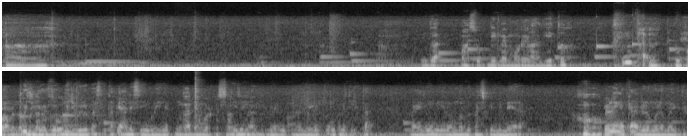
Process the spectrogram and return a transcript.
Eh, nggak masuk di memori lagi tuh. Lupa lu. Lupa Gue juga, gue juga lupa sih, tapi ada sih yang gue inget nggak ada yang berkesan Ini sih. gue yang gue inget, gue pernah cerita Main ini, lomba masukin bendera. Oh, Tapi lu inget kan ada lomba-lomba gitu?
